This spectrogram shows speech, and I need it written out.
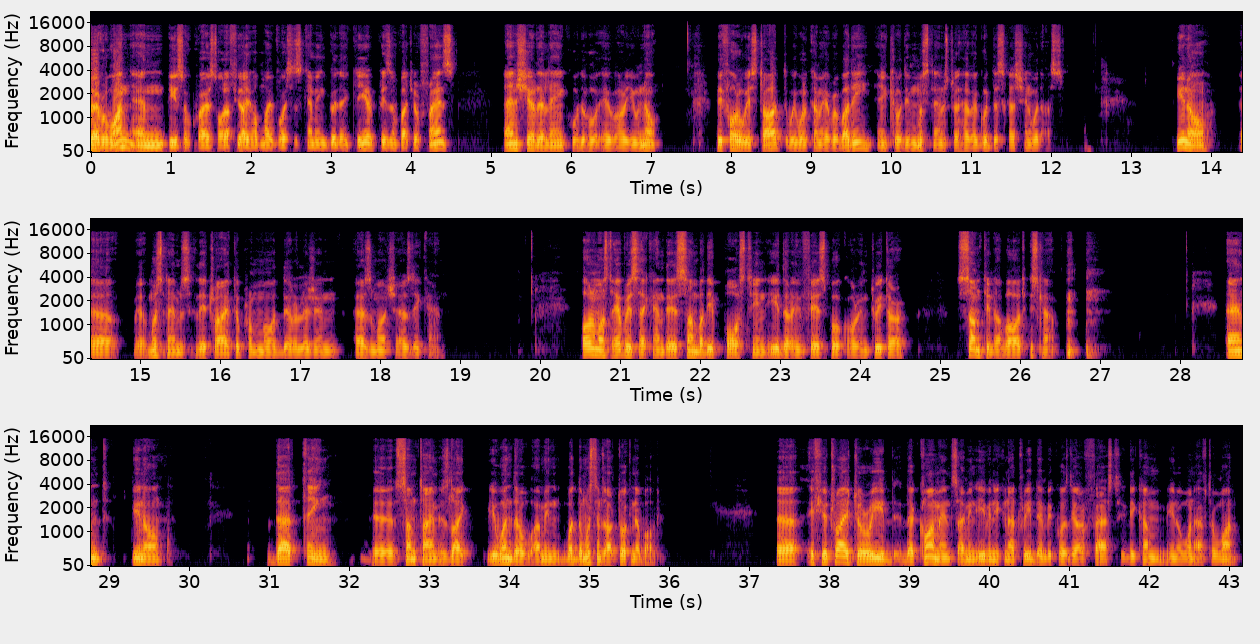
Hello, everyone, and peace of Christ, all of you. I hope my voice is coming good and clear. Please invite your friends and share the link with whoever you know. Before we start, we welcome everybody, including Muslims, to have a good discussion with us. You know, uh, Muslims, they try to promote their religion as much as they can. Almost every second, there is somebody posting either in Facebook or in Twitter something about Islam. and, you know, that thing uh, sometimes is like you wonder, I mean, what the Muslims are talking about. Uh, if you try to read the comments, I mean, even you cannot read them because they are fast. They come, you know, one after one.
